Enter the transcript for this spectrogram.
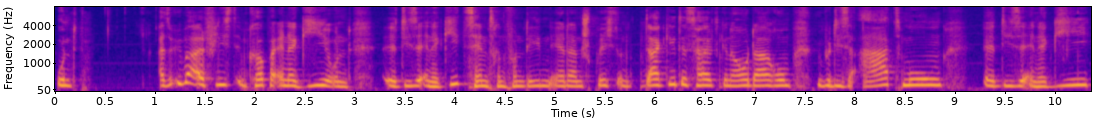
und also überall fließt im Körper Energie und äh, diese Energiezentren, von denen er dann spricht. Und da geht es halt genau darum, über diese Atmung, äh, diese Energie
